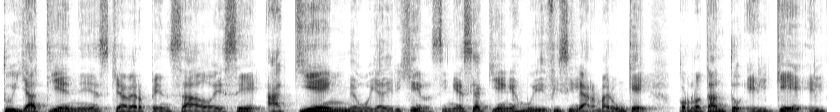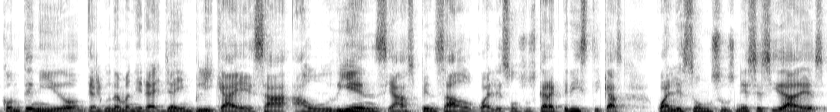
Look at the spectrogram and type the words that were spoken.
tú ya tienes que haber pensado ese a quién me voy a dirigir. Sin ese a quién es muy difícil armar un qué. Por lo tanto, el qué, el contenido, de alguna manera ya implica esa audiencia. Has pensado cuáles son sus características, cuáles son sus necesidades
